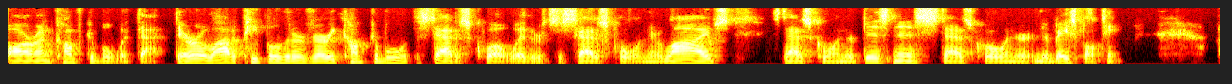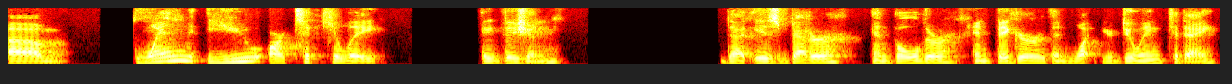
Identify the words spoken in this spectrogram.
are uncomfortable with that. There are a lot of people that are very comfortable with the status quo, whether it's the status quo in their lives, status quo in their business, status quo in their, in their baseball team. Um, when you articulate a vision that is better and bolder and bigger than what you're doing today,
